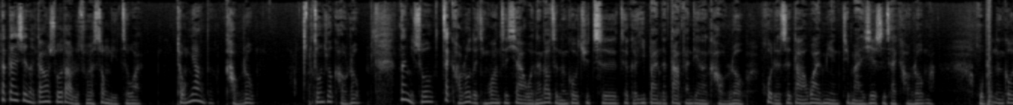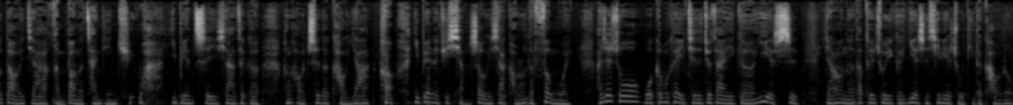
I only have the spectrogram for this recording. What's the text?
那但是呢，刚刚说到的，除了送礼之外，同样的烤肉。中秋烤肉，那你说在烤肉的情况之下，我难道只能够去吃这个一般的大饭店的烤肉，或者是到外面去买一些食材烤肉吗？我不能够到一家很棒的餐厅去，哇，一边吃一下这个很好吃的烤鸭，哈，一边呢去享受一下烤肉的氛围，还是说我可不可以其实就在一个夜市，然后呢，他推出一个夜市系列主题的烤肉？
